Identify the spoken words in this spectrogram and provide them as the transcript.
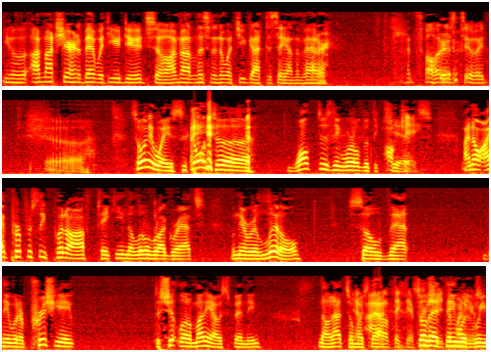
You know, I'm not sharing a bed with you, dude, so I'm not listening to what you got to say on the matter. That's all there is to it. Uh, so, anyways, going to Walt Disney World with the kids. Okay. I know I purposely put off taking the little Rugrats when they were little, so that they would appreciate the shitload of money I was spending. No, not so Yeah, much I that. don't think they so that the they money would you're spending,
